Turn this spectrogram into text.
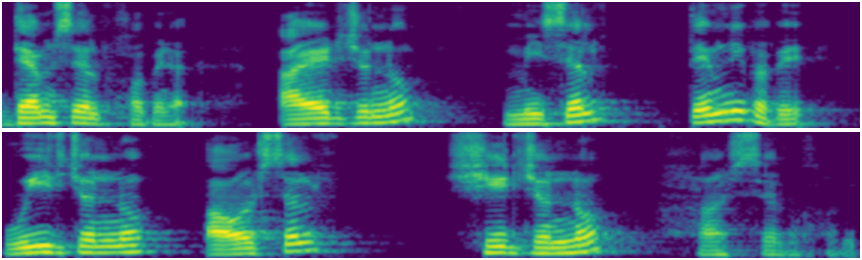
দ্যাম সেলফ হবে না। আয়ের জন্য মি সেলফ তেমনিভাবে উইর জন্য আওয়ার সেলফ শির জন্য হার সেলফ হবে।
